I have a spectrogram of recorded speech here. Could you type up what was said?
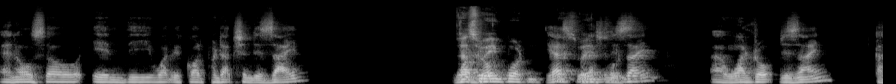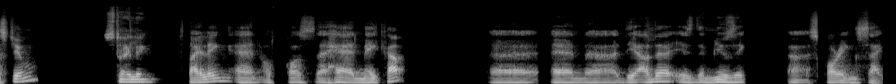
and also in the what we call production design. That's very important. Yes, That's production design, uh, wardrobe design, costume, styling, styling, and of course the hair and makeup. Uh, and uh, the other is the music uh, scoring side.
